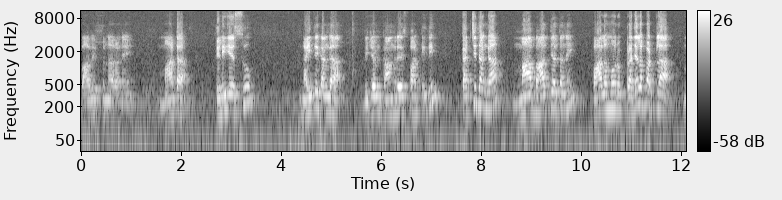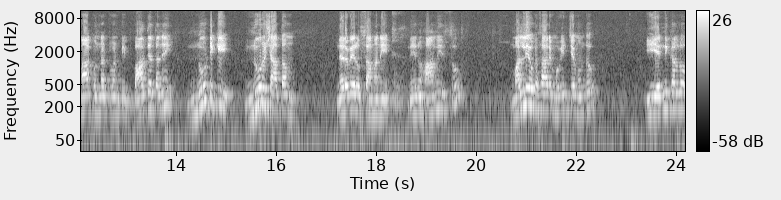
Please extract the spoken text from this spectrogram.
భావిస్తున్నారనే మాట తెలియజేస్తూ నైతికంగా విజయం కాంగ్రెస్ పార్టీది. ఖచ్చితంగా మా బాధ్యతని పాలమూరు ప్రజల పట్ల మాకున్నటువంటి బాధ్యతని నూటికి నూరు శాతం నెరవేరుస్తామని నేను హామీ ఇస్తూ మళ్ళీ ఒకసారి ముగించే ముందు ఈ ఎన్నికల్లో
